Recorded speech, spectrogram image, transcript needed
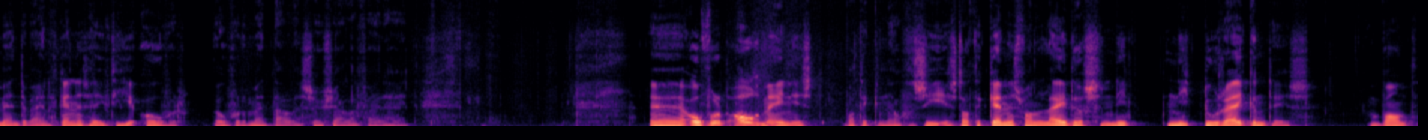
Men te weinig kennis heeft hierover, over de mentale en sociale veiligheid. Uh, over het algemeen is, wat ik nou zie, is dat de kennis van leiders niet, niet toereikend is. Want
